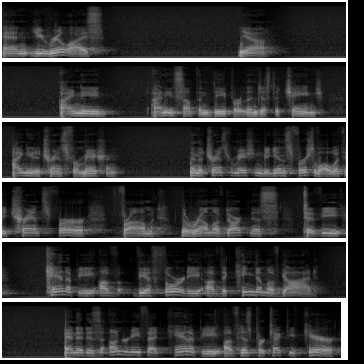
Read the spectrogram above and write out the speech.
And you realize, yeah, I need, I need something deeper than just a change. I need a transformation. And the transformation begins, first of all, with a transfer from the realm of darkness to the canopy of the authority of the kingdom of God. And it is underneath that canopy of His protective care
